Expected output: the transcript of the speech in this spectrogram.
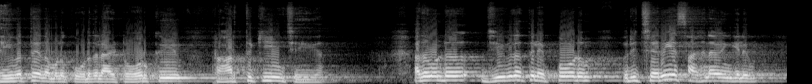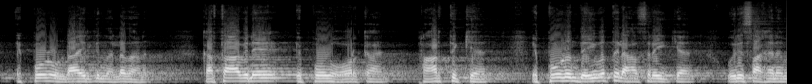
ദൈവത്തെ നമ്മൾ കൂടുതലായിട്ട് ഓർക്കുകയും പ്രാർത്ഥിക്കുകയും ചെയ്യുക. അതുകൊണ്ട് ജീവിതത്തിൽ എപ്പോഴും ഒരു ചെറിയ സഹനമെങ്കിലും എപ്പോഴും ഉണ്ടായിരിക്കും നല്ലതാണ്. കർത്താവിനെ എപ്പോഴും ഓർക്കാൻ പ്രാർത്ഥിക്കാൻ എപ്പോഴും ദൈവത്തിൽ ആശ്രയിക്കാൻ ഒരു സഹനം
